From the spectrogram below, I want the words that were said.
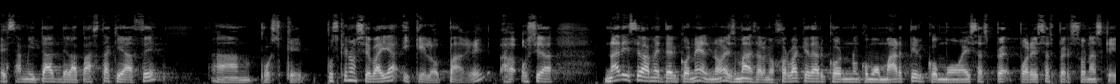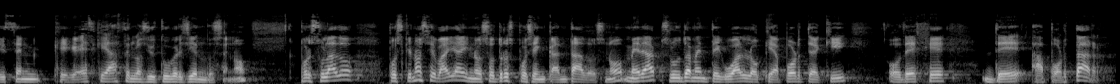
esa mitad de la pasta que hace, pues, que, pues que no se vaya y que lo pague. Ah, o sea, nadie se va a meter con él, ¿no? Es más, a lo mejor va a quedar con, como mártir como esas, por esas personas que dicen que es que hacen los youtubers yéndose, ¿no? Por su lado, pues que no se vaya y nosotros pues encantados, ¿no? Me da absolutamente igual lo que aporte aquí o deje de aportar.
